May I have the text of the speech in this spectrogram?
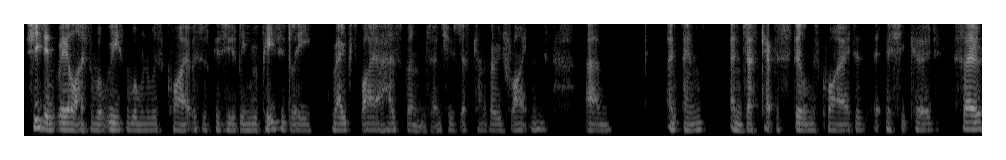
she didn't realize the reason the woman was quiet was because she was being repeatedly raped by her husband and she was just kind of very frightened um, and and and just kept as still and as quiet as, as she could so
